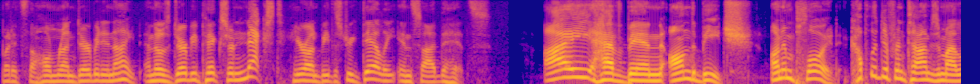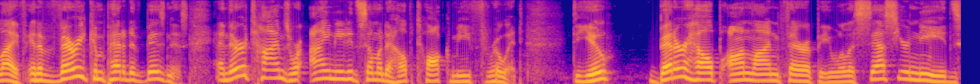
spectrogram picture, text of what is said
but it's the home run derby tonight, and those derby picks are next here on Beat the Streak Daily inside the hits. I have been on the beach unemployed a couple of different times in my life in a very competitive business. And there are times where I needed someone to help talk me through it. Do you? BetterHelp Online Therapy will assess your needs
